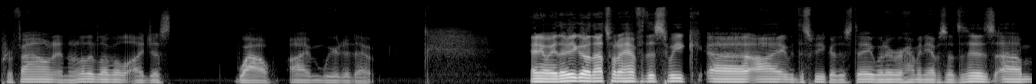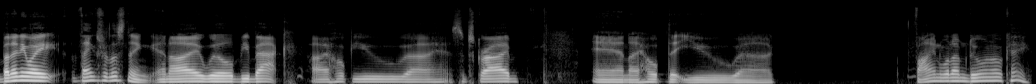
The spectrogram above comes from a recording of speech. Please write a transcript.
profound, and another level, I just, wow, I'm weirded out. Anyway, there you go. That's what I have for this week. Uh, I this week or this day, whatever, how many episodes it is. Um, but anyway, thanks for listening, and I will be back. I hope you uh, subscribe, and I hope that you uh, find what I'm doing okay.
